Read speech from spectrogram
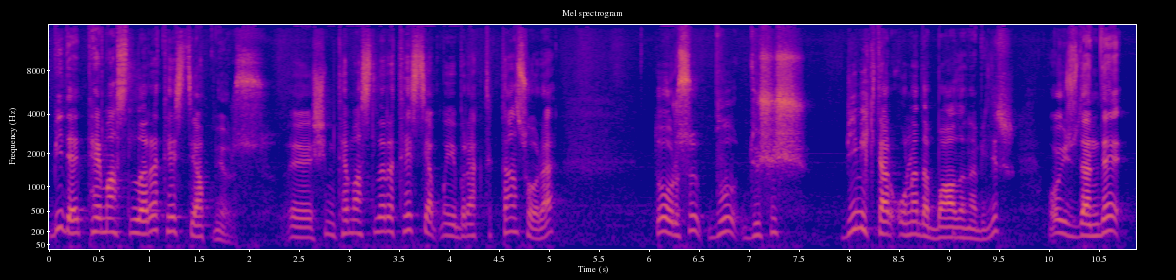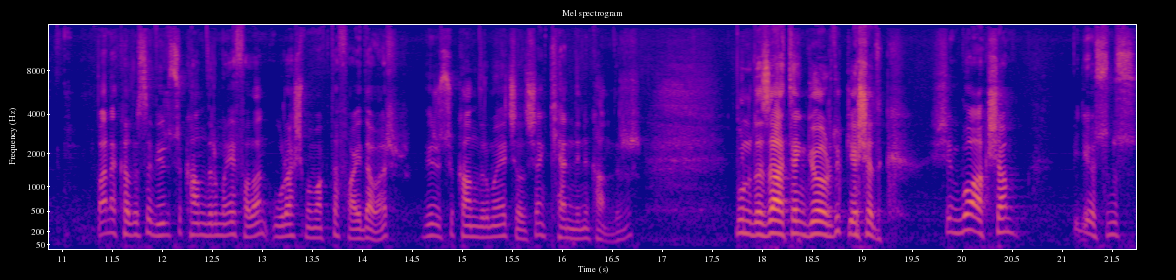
Bir de temaslılara test yapmıyoruz. Ee, şimdi temaslılara test yapmayı bıraktıktan sonra doğrusu bu düşüş bir miktar ona da bağlanabilir. O yüzden de bana kalırsa virüsü kandırmaya falan uğraşmamakta fayda var. Virüsü kandırmaya çalışan kendini kandırır. Bunu da zaten gördük, yaşadık. Şimdi bu akşam biliyorsunuz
